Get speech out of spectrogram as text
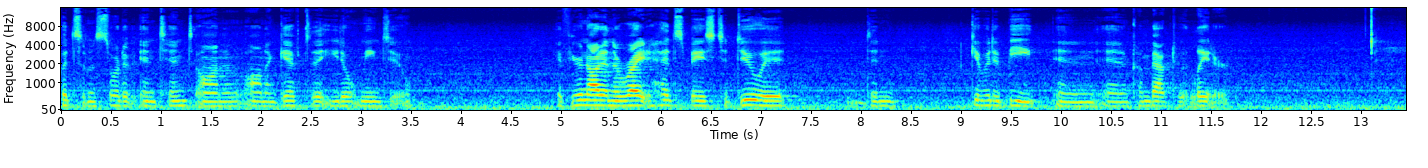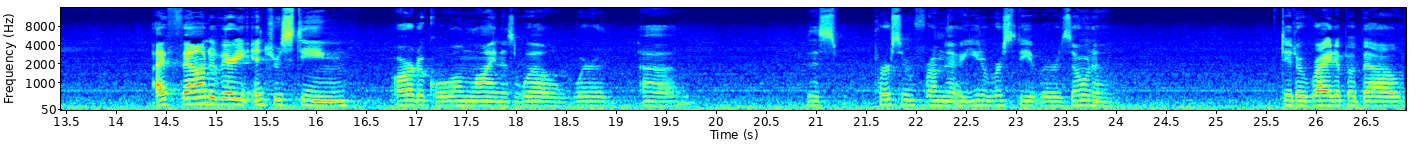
put some sort of intent on on a gift that you don't mean to. If you're not in the right headspace to do it, then give it a beat and, and come back to it later. I found a very interesting article online as well where uh, this person from the University of Arizona did a write up about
